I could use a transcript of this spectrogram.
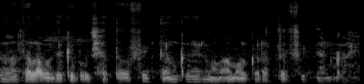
আল্লাহ তালা আমাদেরকে বোঝার তৌফিক দান করেন এবং আমল করার তৌফিক দান করেন।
